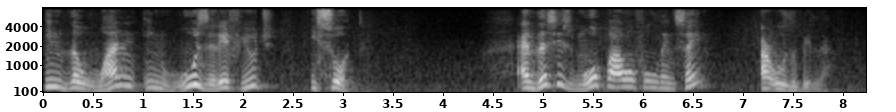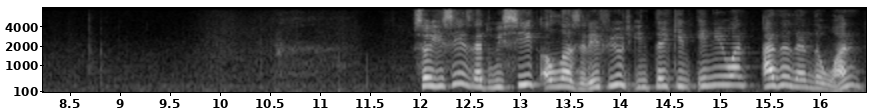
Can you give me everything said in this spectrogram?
in the one in whose refuge is sought. And this is more powerful than saying, A'udhu Billah. So he says that we seek Allah's refuge in taking anyone other than the one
